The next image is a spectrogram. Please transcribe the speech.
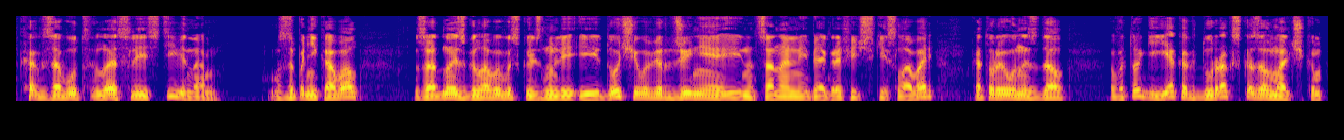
как зовут Лесли Стивена, запаниковал, заодно из головы выскользнули и дочь его Вирджиния, и национальный биографический словарь, который он издал. В итоге я, как дурак, сказал мальчикам,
